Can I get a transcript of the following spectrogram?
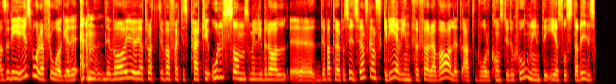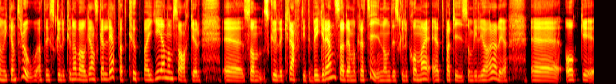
Alltså det är ju svåra frågor. Det var ju, jag tror att det var faktiskt Pertti Olsson som är liberal eh, debattör på Sydsvenskan skrev inför förra valet att vår konstitution inte är så stabil som vi kan tro. Att det skulle kunna vara ganska lätt att kuppa igenom saker eh, som skulle kraftigt begränsa demokratin om det skulle komma ett parti som vill göra det. Eh, och eh,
